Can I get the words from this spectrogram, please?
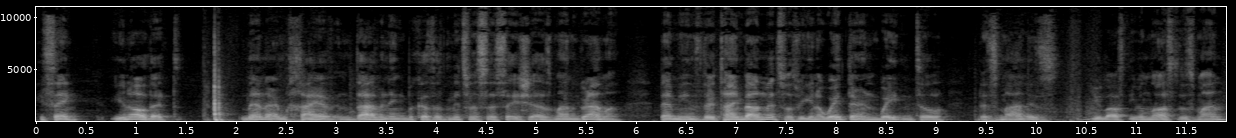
He's saying, you know that men are mchayev in davening because of mitzvah sasesha azman grama. That means they're time-bound mitzvahs. We're going to wait there and wait until this man is you lost even lost this man.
